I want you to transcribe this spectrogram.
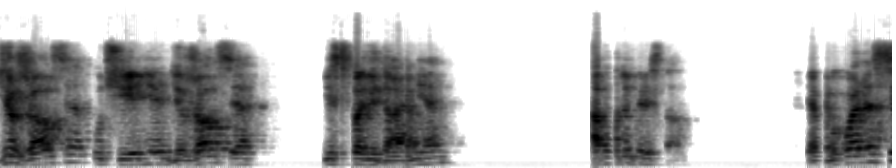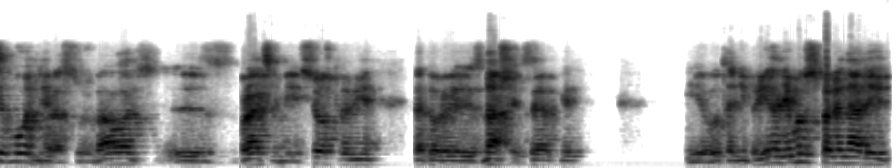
держался учения, держался исповедания, а потом перестал. Я буквально сегодня рассуждал с братьями и сестрами, которые из нашей церкви. И вот они приехали, мы вспоминали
